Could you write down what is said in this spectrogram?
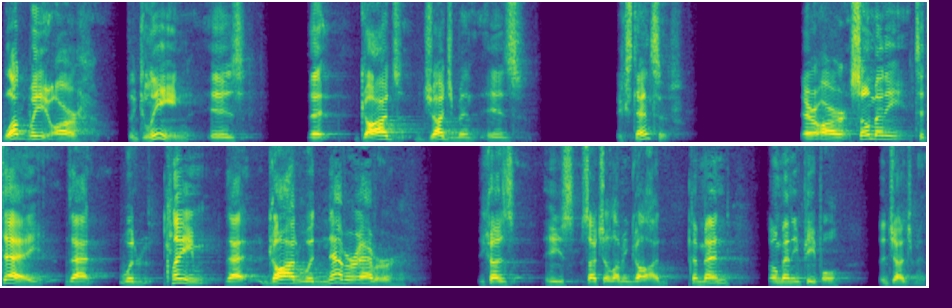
What we are to glean is that God's judgment is extensive. There are so many today that would claim that God would never, ever, because He's such a loving God, commend so many people to judgment.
